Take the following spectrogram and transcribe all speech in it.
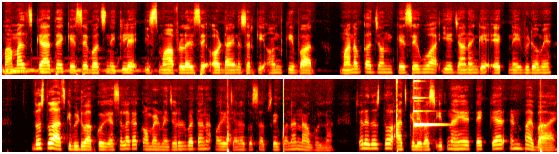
मामल्स क्या थे कैसे बचने के लिए इस महाप्रलय से और डायनासोर की अंत के बाद मानव का जन्म कैसे हुआ, ये जानेंगे एक नई वीडियो में। दोस्तों, आज की वीडियो आपको कैसा लगा कमेंट में ज़रूर बताना और ये चैनल को सब्सक्राइब करना ना भूलना। चलिए दोस्तों, आज के लिए बस इतना ही। Take care and bye bye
